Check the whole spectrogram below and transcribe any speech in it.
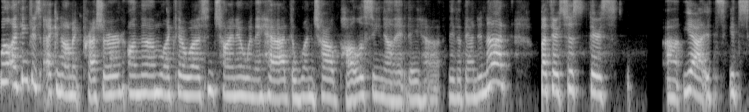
well, I think there's economic pressure on them, like there was in China when they had the one-child policy. Now they they have they've abandoned that, but there's just there's uh, yeah, it's it's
